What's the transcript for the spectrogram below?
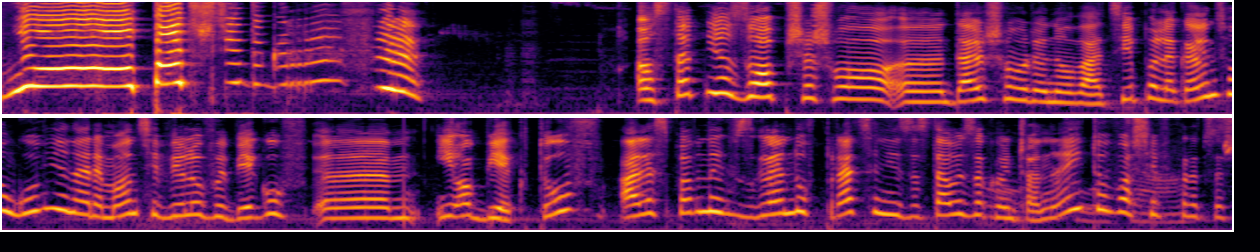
Ło, patrzcie, tygrysy! Ostatnio zoo przeszło e, dalszą renowację, polegającą głównie na remoncie wielu wybiegów e, i obiektów, ale z pewnych względów prace nie zostały zakończone i tu właśnie wkraczasz...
